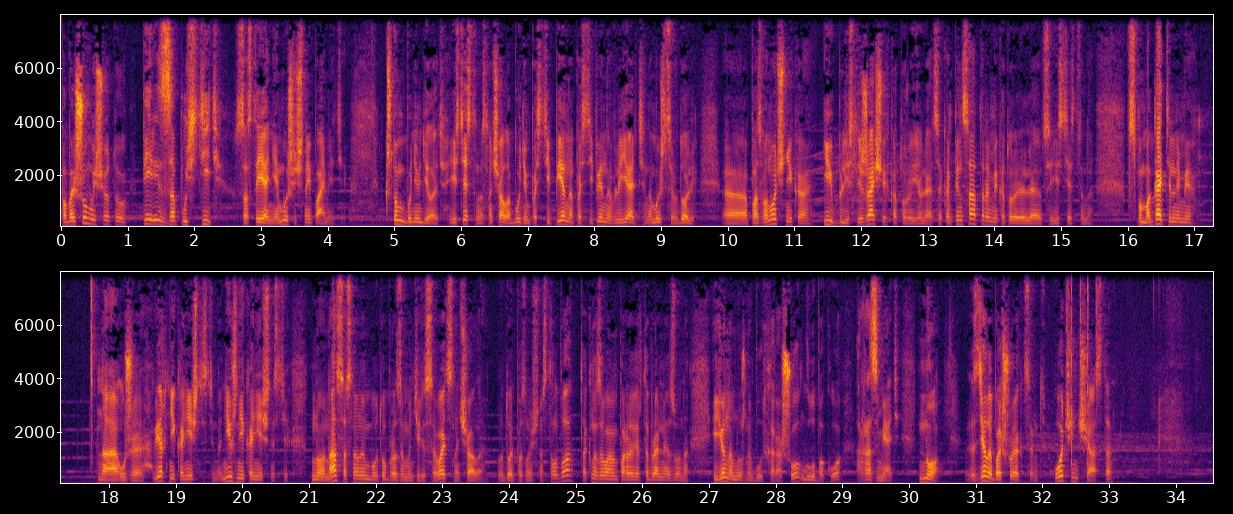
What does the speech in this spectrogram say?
по большому счету, перезапустить состояние мышечной памяти. Что мы будем делать? Естественно, сначала будем постепенно, постепенно влиять на мышцы вдоль э, позвоночника и близлежащих, которые являются компенсаторами, которые являются, естественно, вспомогательными на уже верхние конечности, на нижние конечности. Но нас основным будет образом интересовать сначала вдоль позвоночного столба, так называемая паравертебральная зона. Ее нам нужно будет хорошо, глубоко размять. Но сделай большой акцент. Очень часто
